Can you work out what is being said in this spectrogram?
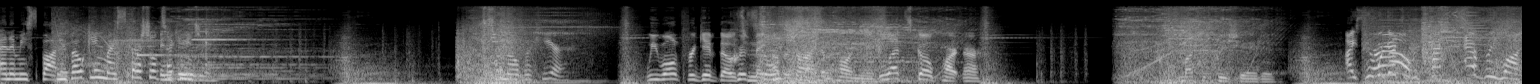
Enemy spotted. Invoking my special technique. I'm over here. We won't forgive those who make Crystal others shine suffer. upon you. Let's go, partner. Much appreciated. I swear to protect everyone!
